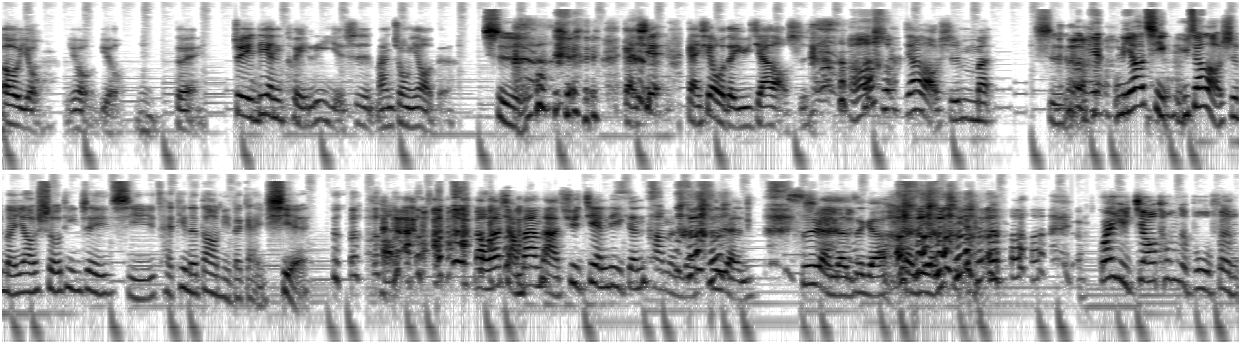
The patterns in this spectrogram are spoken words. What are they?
哦，有有有，嗯，对，所以练腿力也是蛮重要的，是，感谢感谢我的瑜伽老师，哦、瑜伽老师们。是，的。你你要请瑜伽老师们要收听这一期，才听得到你的感谢。好，那我要想办法去建立跟他们的私人、私人的这个连接。关于交通的部分，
